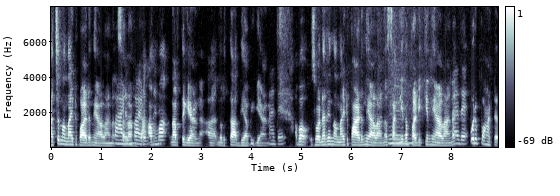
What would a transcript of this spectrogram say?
അച്ഛൻ നന്നായിട്ട് പാടുന്ന ആളാണ് അമ്മ നർത്തകയാണ് നൃത്ത അധ്യാപികയാണ് അപ്പൊ സോനരെ നന്നായിട്ട് പാടുന്ന ആളാണ് സംഗീതം. പഠിക്കുന്ന ആളാണ് ഒരു പാട്ട്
